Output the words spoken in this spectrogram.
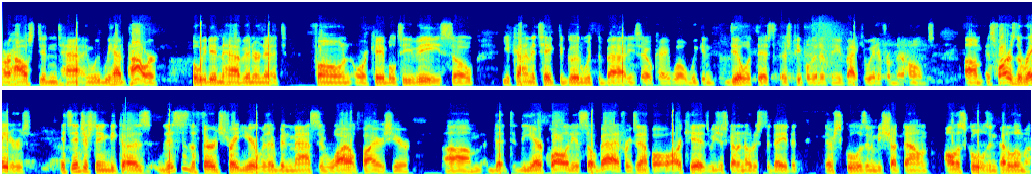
our house didn't have, we, we had power, but we didn't have internet, phone, or cable TV. So you kind of take the good with the bad and you say, okay, well, we can deal with this. There's people that have been evacuated from their homes. Um, as far as the Raiders, it's interesting because this is the third straight year where there have been massive wildfires here. Um, that the air quality is so bad. For example, our kids, we just got a notice today that their school is going to be shut down. All the schools in Petaluma,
